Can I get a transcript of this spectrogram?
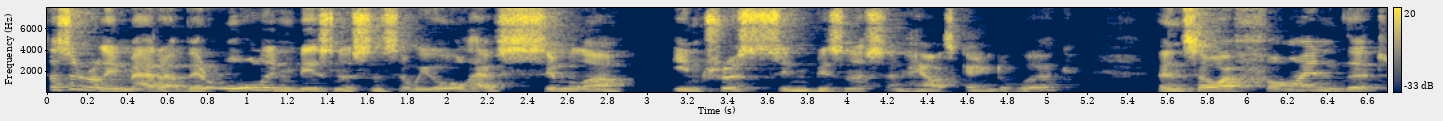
Doesn't really matter. They're all in business. And so we all have similar interests in business and how it's going to work. And so I find that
